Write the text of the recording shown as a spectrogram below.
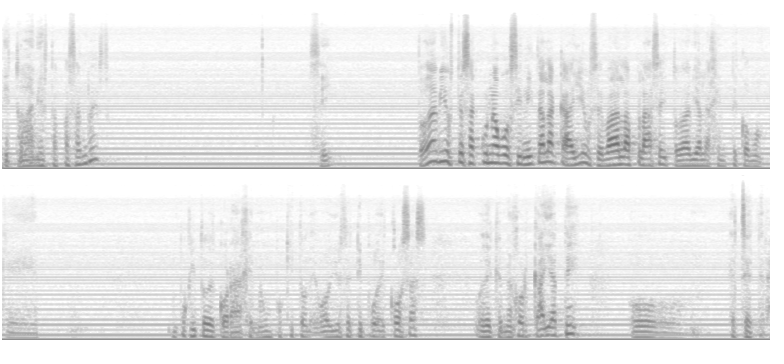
y todavía está pasando eso. Sí. Todavía usted saca una bocinita a la calle o se va a la plaza y todavía la gente como que un poquito de coraje, un poquito de odio, ese tipo de cosas, o de que mejor cállate, o etcétera.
